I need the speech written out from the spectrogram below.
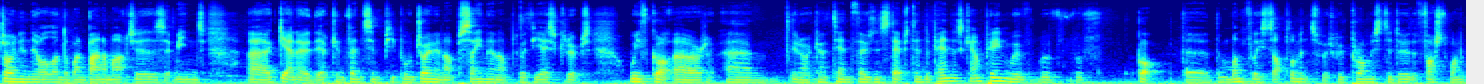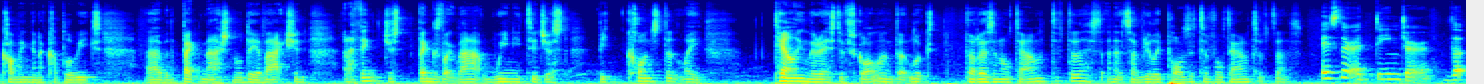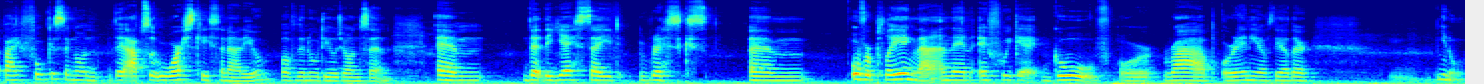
joining the all under one banner marches. It means uh, getting out there, convincing people, joining up, signing up with yes groups. We've got our um, you know kind of ten thousand steps to independence campaign. We've we've, we've got the, the monthly supplements which we promised to do the first one coming in a couple of weeks uh, with a big national day of action. And I think just things like that we need to just be constantly telling the rest of Scotland that look there is an alternative to this and it's a really positive alternative to this. Is there a danger that by focusing on the absolute worst case scenario of the no deal Johnson, um, that the yes side risks um, overplaying that, and then if we get Gove or Raab or any of the other, you know,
